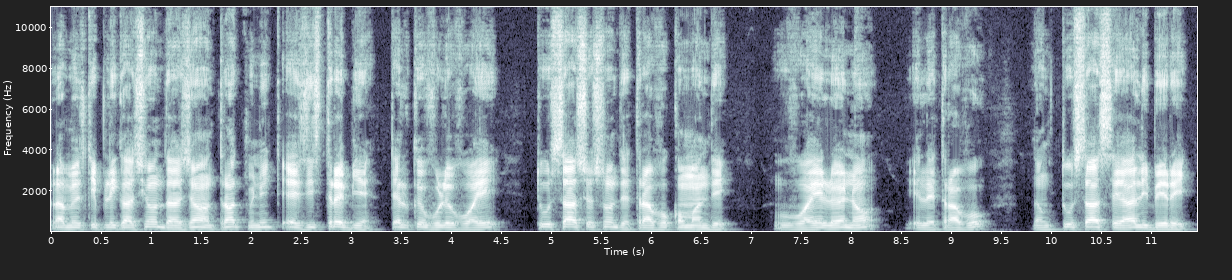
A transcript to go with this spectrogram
la multiplication d'argent en 30 minutes existe très bien, tel que vous le voyez. Tout ça, ce sont des travaux commandés. Vous voyez le nom et les travaux. Donc tout ça, c'est à libérer.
